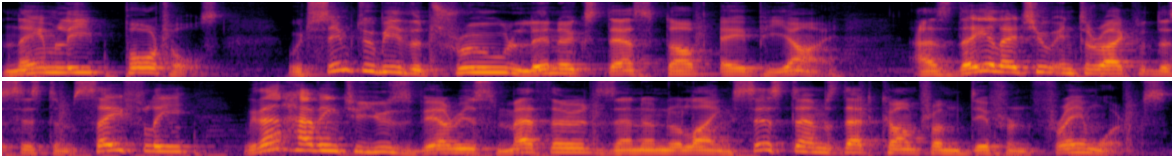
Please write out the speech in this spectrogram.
namely portals, which seem to be the true Linux desktop API, as they let you interact with the system safely without having to use various methods and underlying systems that come from different frameworks.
